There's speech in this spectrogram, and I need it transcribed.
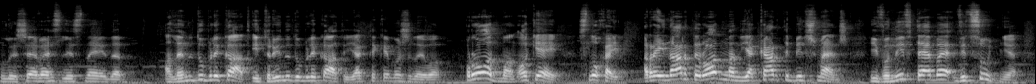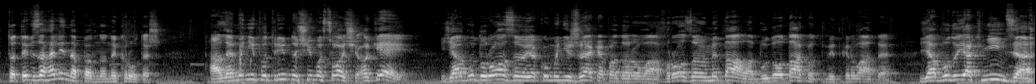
Лише Веслі Снейдер. Але не дублікат, і три не дублікати. Як таке можливо? Родман, окей. Слухай, Рейнард і Родман як карти більш-менш. І вони в тебе відсутні. То ти взагалі, напевно, не крутиш. Але мені потрібно чимось очі, окей. Я буду розою, яку мені Жека подарував. Розою метала, буду отак от відкривати. Я буду як ніндзя.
